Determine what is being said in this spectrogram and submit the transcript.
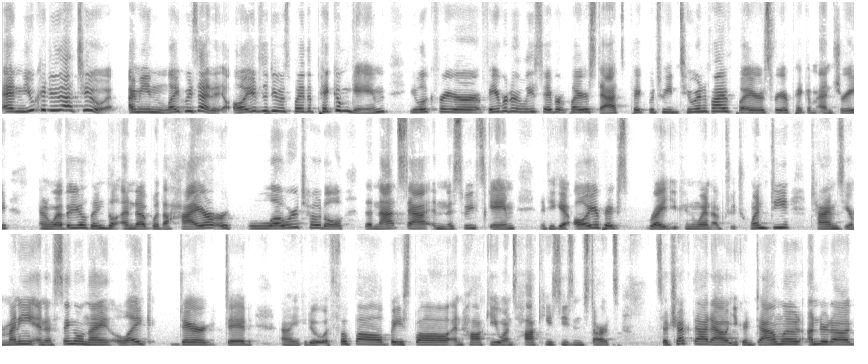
and you could do that too. I mean, like we said, all you have to do is play the pick'em game. You look for your favorite or least favorite player stats, pick between two and five players for your pick'em entry, and whether you'll think they'll end up with a higher or lower total than that stat in this week's game. If you get all your picks right, you can win up to 20 times your money in a single night, like Derek did. Uh, you can do it with football, baseball, and hockey once hockey season starts. So check that out. You can download Underdog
